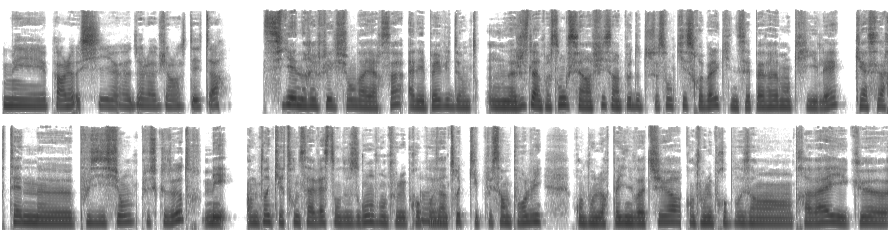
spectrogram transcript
mais parler aussi euh, de la violence d'État s'il y a une réflexion derrière ça, elle est pas évidente. On a juste l'impression que c'est un fils un peu de toute façon qui se rebelle, qui ne sait pas vraiment qui il est, qui a certaines euh, positions plus que d'autres, mais en même temps qui retourne sa veste en deux secondes quand on lui propose un truc qui est plus simple pour lui, quand on lui repaye une voiture, quand on lui propose un travail et que euh,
